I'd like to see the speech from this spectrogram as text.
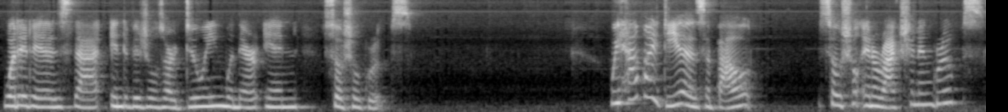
what it is that individuals are doing when they're in social groups. We have ideas about social interaction in groups.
